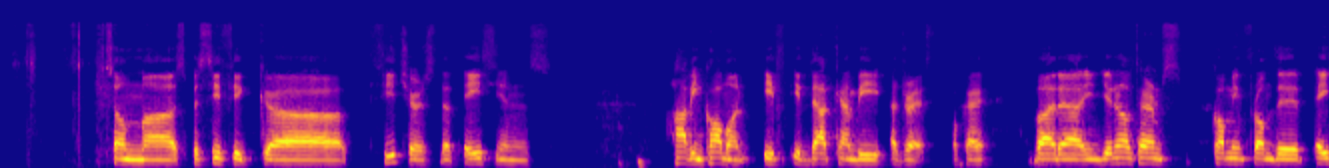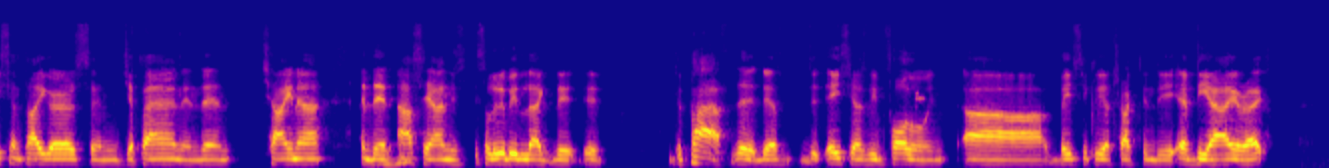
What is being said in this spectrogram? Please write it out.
some uh, specific uh, features that Asians have in common, if if that can be addressed. Okay, but uh, in general terms, coming from the Asian tigers and Japan, and then China, and then ASEAN is, is a little bit like the the, the path that the Asia has been following, uh, basically attracting the FDI, right,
